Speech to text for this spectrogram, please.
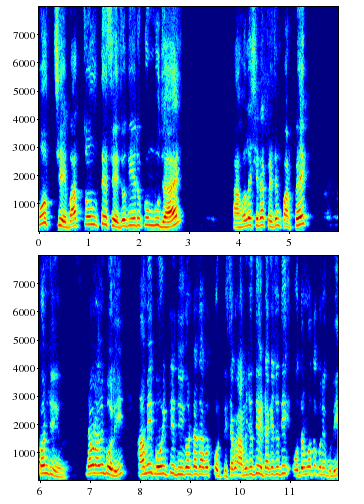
হচ্ছে বা চলতেছে যদি এরকম বুঝায়, তাহলে সেটা প্রেজেন্ট পারফেক্ট কন্টিনিউ যেমন আমি বলি, আমি বইটি দুই ঘণ্টা যাবত পড়তেছি। এখন আমি যদি এটাকে যদি ওদের মতো করে বলি,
